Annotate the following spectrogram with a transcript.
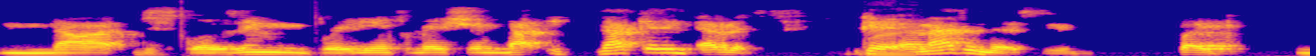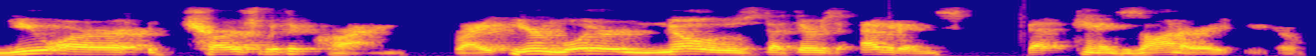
not disclosing Brady information, not not getting evidence. Okay, right. imagine this, dude. Like you are charged with a crime, right? Your lawyer knows that there's evidence that can exonerate you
